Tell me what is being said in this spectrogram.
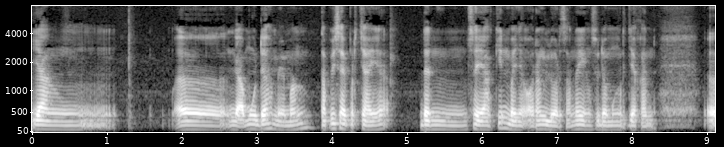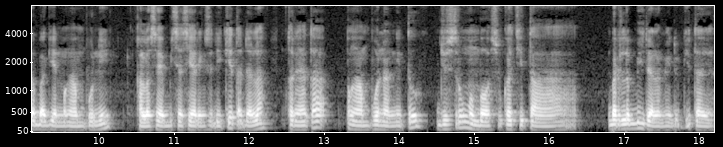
yang eh, nggak uh, mudah memang tapi saya percaya dan saya yakin banyak orang di luar sana yang sudah mengerjakan uh, bagian mengampuni. Kalau saya bisa sharing sedikit adalah ternyata pengampunan itu justru membawa sukacita berlebih dalam hidup kita ya.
